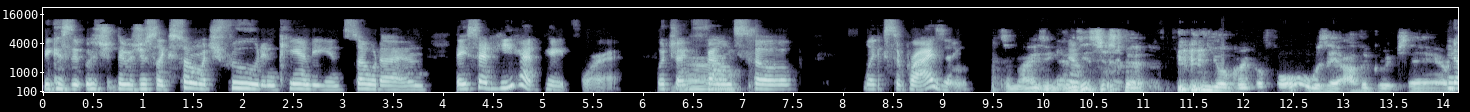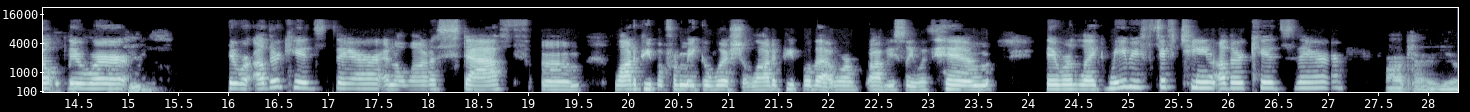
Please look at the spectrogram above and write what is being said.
because it was there was just like so much food and candy and soda, and they said he had paid for it, which I found so like surprising. It's amazing. you And is this just for your group of four, or was there other groups there? No, there were- There were other kids there and a lot of staff, um, a lot of people from Make a Wish, a lot of people that were obviously with him. There were like maybe 15 other kids there. Okay, yeah.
